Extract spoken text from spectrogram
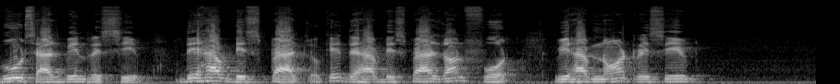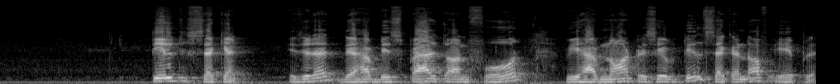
goods has been received. They have dispatched, okay, they have dispatched on 4th. We have not received till 2nd. Is it right? They have dispatched on 4. We have not received till 2nd of April.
